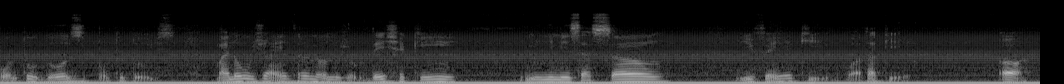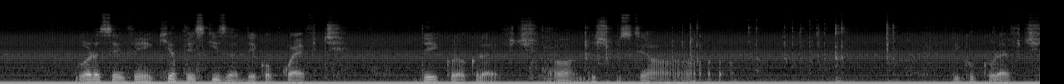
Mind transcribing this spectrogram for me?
1.12.2 mas não já entra não no jogo. Deixa aqui minimização e vem aqui bota aqui. Ó Agora você vem aqui, a pesquisa DecoCraft. DecoCraft. Ó, deixa eu pesquisar. DecoCraft.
